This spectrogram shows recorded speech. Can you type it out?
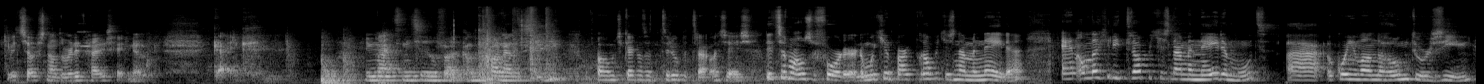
Je weet zo snel door dit huis heen ook. Kijk. Nu maakt het niet zo heel veel Ik kan het gewoon laten zien. Oh, moet je kijken wat een troepen trouwens is. Dit is zeg maar onze voordeur. Dan moet je een paar trappetjes naar beneden. En omdat je die trappetjes naar beneden moet, uh, kon je wel in de home tour zien,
